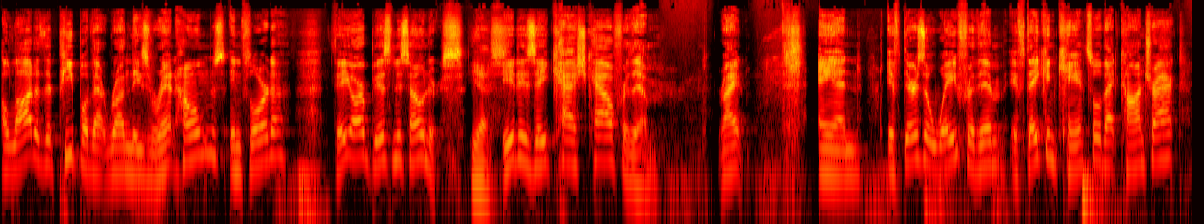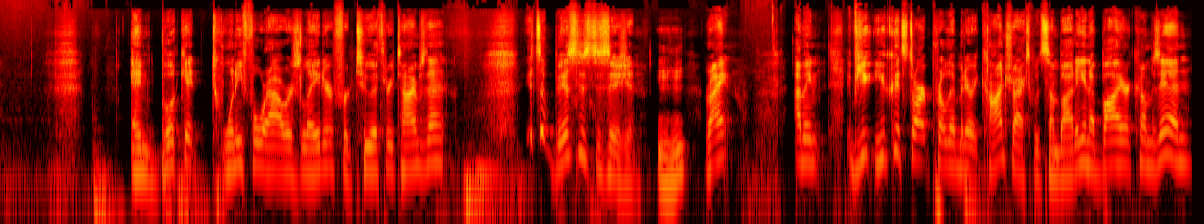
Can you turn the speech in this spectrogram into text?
a lot of the people that run these rent homes in Florida, they are business owners. Yes. It is a cash cow for them, right? And if there's a way for them, if they can cancel that contract and book it 24 hours later for two or three times that, it's a business decision, right? I mean, if you, you could start preliminary contracts with somebody and a buyer comes in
